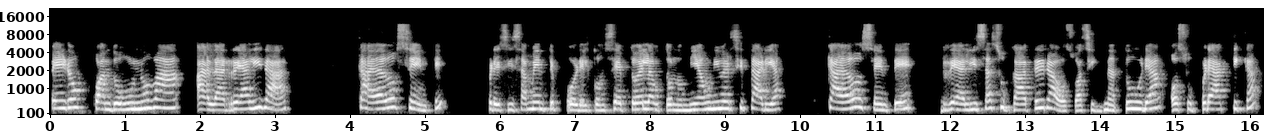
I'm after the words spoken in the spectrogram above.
Pero cuando uno va a la realidad, cada docente, precisamente por el concepto de la autonomía universitaria, cada docente realiza su cátedra o su asignatura o su práctica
